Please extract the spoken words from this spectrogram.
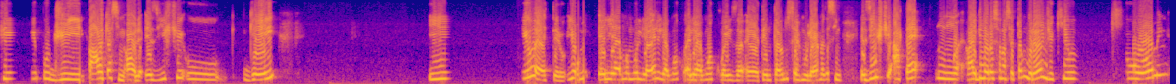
tipo de fala que assim, olha, existe o gay e, e o hétero. E homem, ele é uma mulher, ele é alguma, ele é alguma coisa é, tentando ser mulher, mas assim, existe até uma, a ignorância nossa é tão grande que o, que o homem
